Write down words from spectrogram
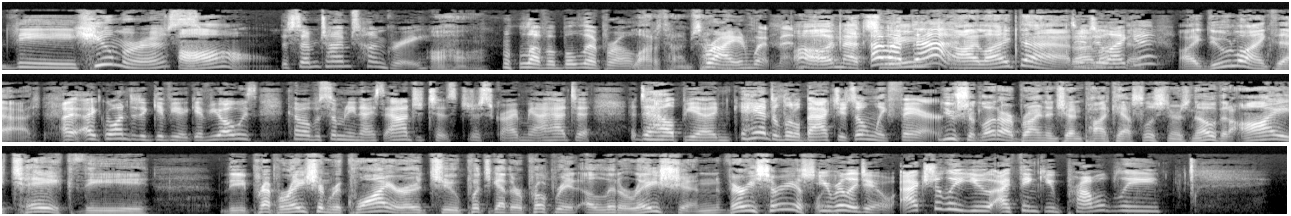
the humorous, Oh. The sometimes hungry, Uh-huh. lovable liberal. A lot of times. Brian Whitman. Oh, and that's How about that? I like that. Did I you like that. it? I do like that. I, I wanted to give you a give. You always come up with so many nice adjectives to describe me. I had to had to help you and hand a little back to you. It's only fair. You should let our Brian and Jen podcast listeners know that I take the the preparation required to put together appropriate alliteration very seriously. You really do. Actually, you. I think you probably.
